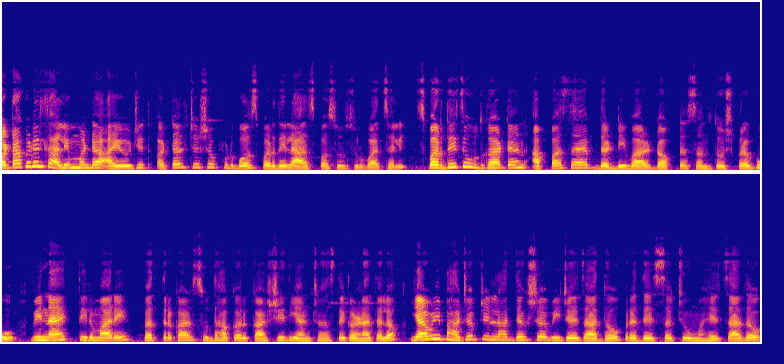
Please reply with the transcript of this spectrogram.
तटाकडील तालीम मंडळ आयोजित अटल चषक फुटबॉल स्पर्धेला आजपासून सुरुवात झाली. स्पर्धेचे उद्घाटन आप्पासाहेब दड्डीवार डॉक्टर संतोष प्रभू विनायक तिरमारे पत्रकार सुधाकर काशीद यांच्या हस्ते करण्यात आलं. यावेळी भाजप जिल्हाध्यक्ष विजय जाधव प्रदेश सचिव महेश जाधव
